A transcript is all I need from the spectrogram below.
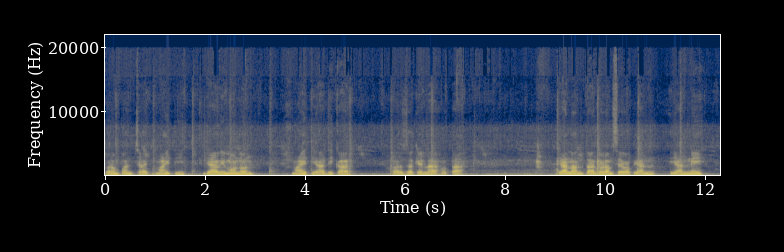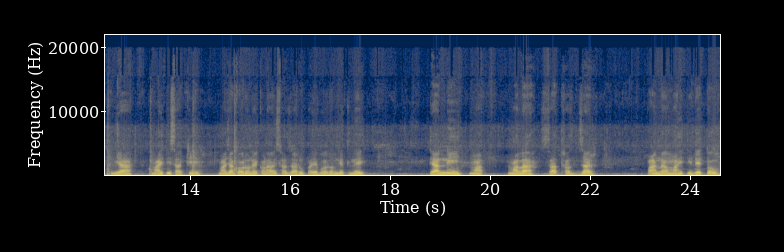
गरम पंचायत माहिती द्यावी म्हणून माहिती अधिकार अर्ज केला होता. त्यानंतर गरम सेवक यां यांनी या माहितीसाठी माझ्याकडून एकोणावीस हजार रुपये भरून घेतले. त्यांनी मा मला सात हजार पानं माहिती देतो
